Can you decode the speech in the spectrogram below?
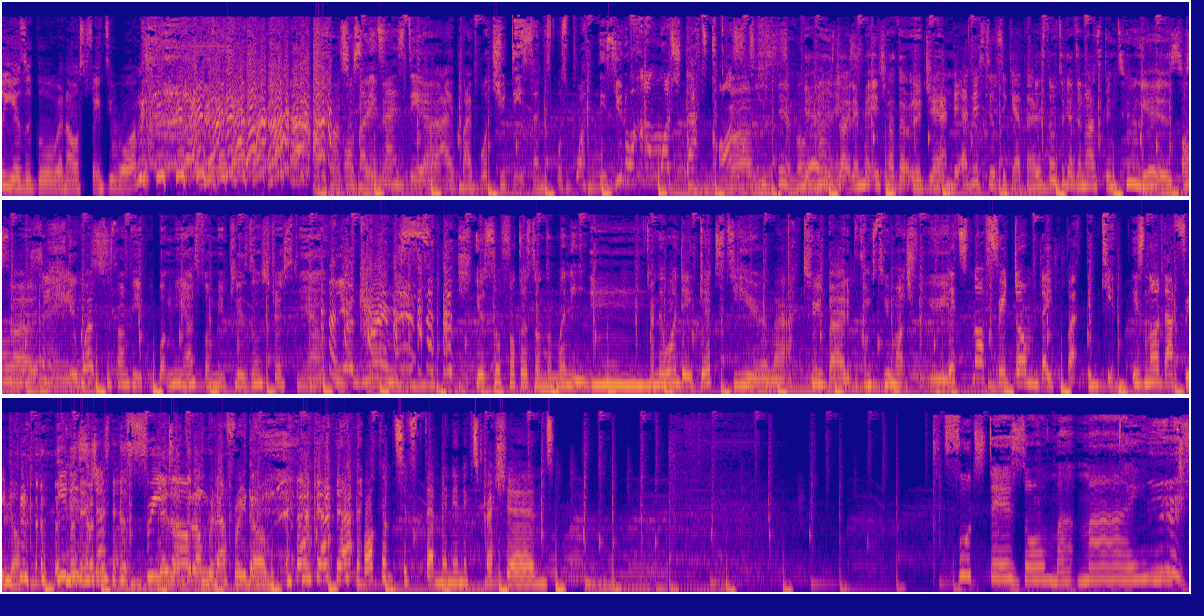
two years ago when I was 21. On Valentine's Day, I, I bought you this and it was worth this. You know how much that cost? yeah, it's like they met each other at the gym. and they, are they still together? They're still together now. It's been two years. so nice. it works for some people, but me, as for me, please don't stress me out. Your dreams. You're so focused on the money. Mm. And then one day it gets to you, like, too bad. It becomes too much for you. It's not freedom that people are thinking. It's not that freedom. it is just the freedom. There's nothing wrong with that freedom. Welcome to Feminine Expressions. Food stays on my mind.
